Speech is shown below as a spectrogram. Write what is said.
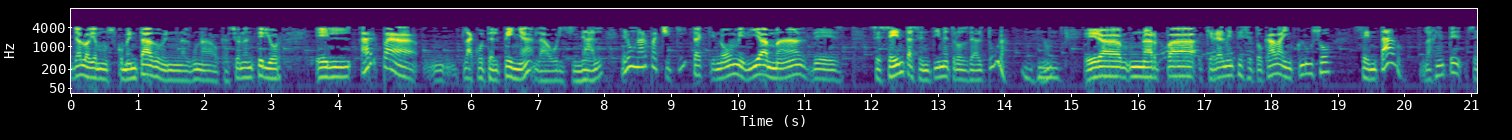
Ya lo habíamos comentado en alguna ocasión anterior, el arpa tlacotelpeña, la original, era un arpa chiquita que no medía más de 60 centímetros de altura. Era un arpa que realmente se tocaba incluso sentado. La gente se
